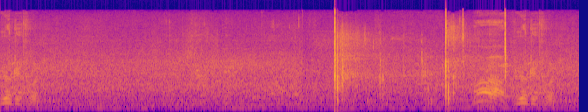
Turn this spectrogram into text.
Beautiful. Ah, beautiful.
